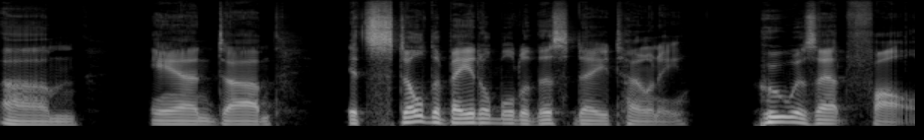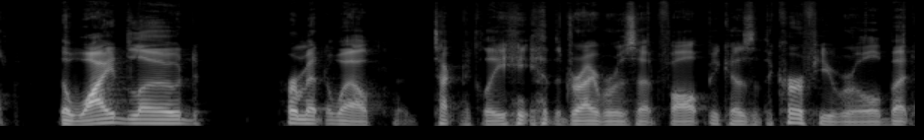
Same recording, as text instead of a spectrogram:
Um, And um, it's still debatable to this day, Tony, who was at fault. The wide load permit, well, technically, the driver was at fault because of the curfew rule, but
